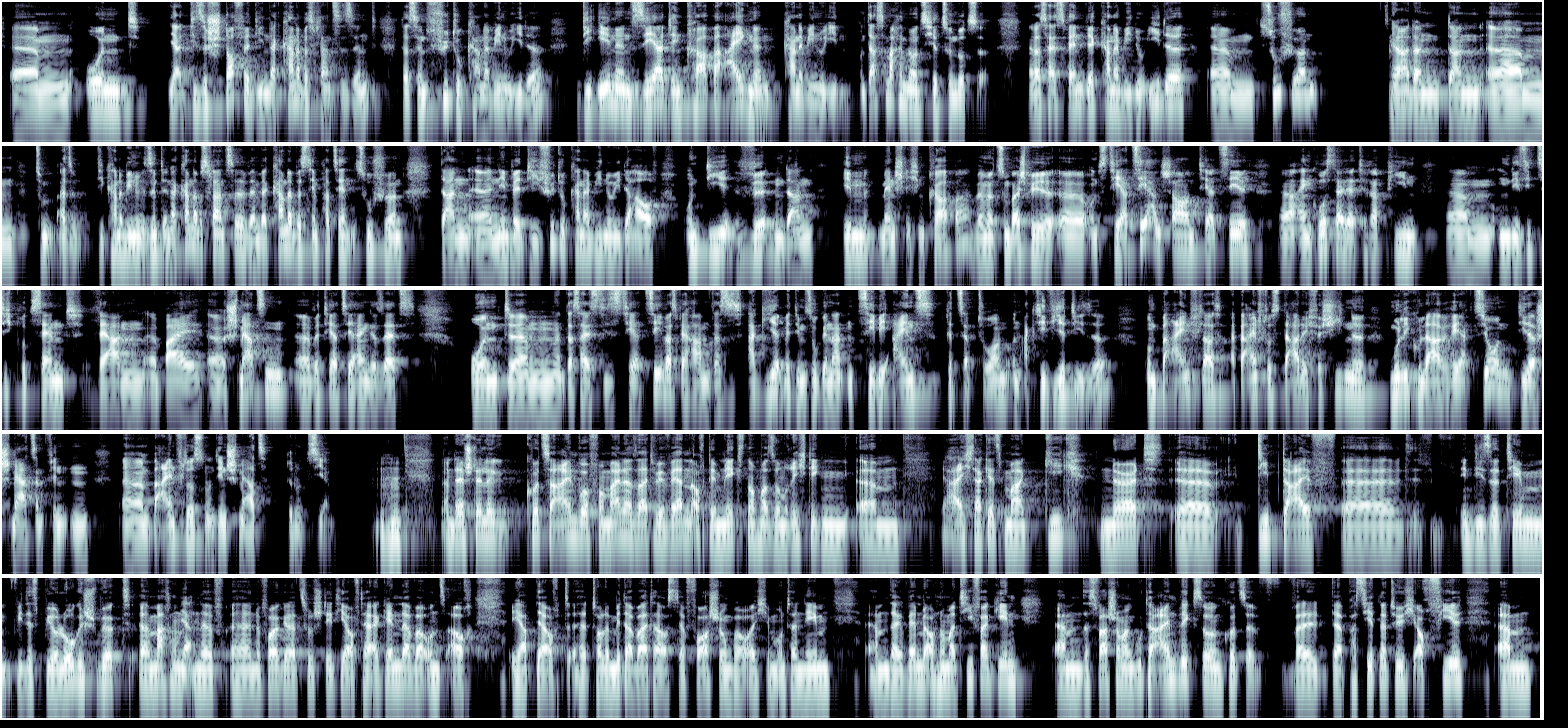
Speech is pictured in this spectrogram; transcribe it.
Äh, ähm, und ja, diese Stoffe, die in der Cannabispflanze sind, das sind Phytocannabinoide, die ähneln sehr den körpereigenen Cannabinoiden. Und das machen wir uns hier zunutze. Ja, das heißt, wenn wir Cannabinoide ähm, zuführen, ja, dann, dann, ähm, zum, also die Cannabinoide sind in der Cannabispflanze. Wenn wir Cannabis den Patienten zuführen, dann äh, nehmen wir die Phytocannabinoide auf und die wirken dann im menschlichen Körper. Wenn wir zum Beispiel äh, uns THC anschauen, THC, äh, ein Großteil der Therapien, ähm, um die 70 Prozent werden äh, bei äh, Schmerzen äh, wird THC eingesetzt. Und ähm, das heißt, dieses THC, was wir haben, das agiert mit dem sogenannten CB1-Rezeptoren und aktiviert diese und beeinflusst, beeinflusst dadurch verschiedene molekulare Reaktionen, die das Schmerzempfinden äh, beeinflussen und den Schmerz reduzieren. Mhm. An der Stelle kurzer Einwurf von meiner Seite. Wir werden auch demnächst nochmal so einen richtigen, ähm, ja, ich sag jetzt mal Geek, Nerd, äh, Deep Dive äh, in diese Themen, wie das biologisch wirkt, äh, machen. Ja. Eine, äh, eine Folge dazu steht hier auf der Agenda bei uns auch. Ihr habt ja auch äh, tolle Mitarbeiter aus der Forschung bei euch im Unternehmen. Ähm, da werden wir auch nochmal tiefer gehen. Ähm, das war schon mal ein guter Einblick, so ein kurzer, weil da passiert natürlich auch viel. Ähm,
